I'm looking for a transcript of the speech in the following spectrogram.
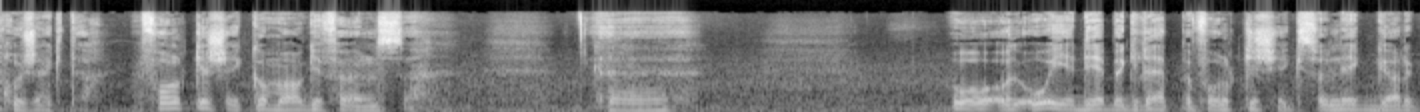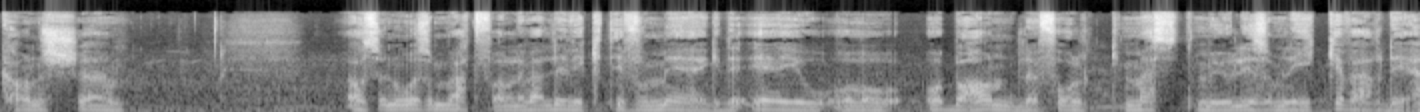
prosjekter. Folkeskikk og magefølelse. Eh, og, og, i det begrepet folkeskikk så ligger det kanskje altså Noe som i hvert fall er veldig viktig for meg, det er jo å, å behandle folk mest mulig som likeverdige.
